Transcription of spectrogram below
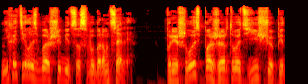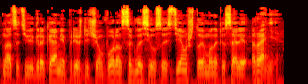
Не хотелось бы ошибиться с выбором цели. Пришлось пожертвовать еще 15 игроками, прежде чем Ворон согласился с тем, что ему написали ранее.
